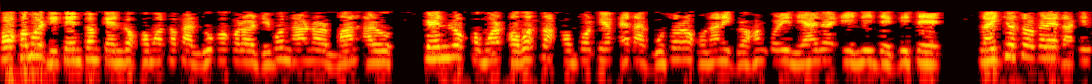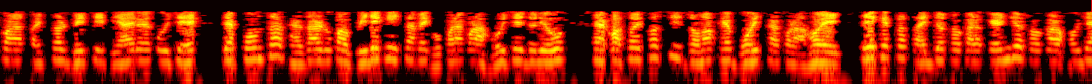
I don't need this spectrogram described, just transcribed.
অসমৰ ডিটেনশ্যন কেন্দ্ৰসমূহত থকা লোকসকলৰ জীৱন ধাৰণৰ মান আৰু কেন্দ্ৰসমূহৰ অৱস্থা সম্পৰ্কীয় এটা গোচৰৰ শুনানি গ্ৰহণ কৰি ন্যায়ালয়ে এই নিৰ্দেশ দিছে। ৰাজ্য চৰকাৰে দাখিল কৰা তথ্যৰ ভিত্তিত ন্যায়ালয়ে কৈছে যে পঞ্চাছ হাজাৰ লোকক বিদেশী হিচাপে ঘোষণা কৰা হৈছে যদিও এশ ছয়ষষ্ঠি জনকহে বহিষ্কাৰ কৰা হয়। এই ক্ষেত্ৰত ৰাজ্য চৰকাৰ আৰু কেন্দ্ৰীয় চৰকাৰৰ সৈতে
